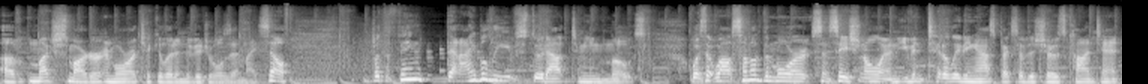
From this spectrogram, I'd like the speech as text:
of much smarter and more articulate individuals than myself. But the thing that I believe stood out to me most was that while some of the more sensational and even titillating aspects of the show's content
